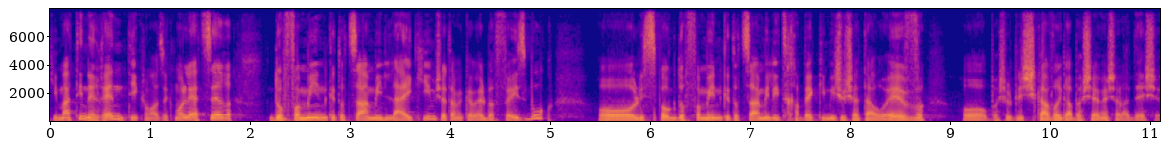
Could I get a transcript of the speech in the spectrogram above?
כמעט אינהרנטי, כלומר זה כמו לייצר דופמין כתוצאה מלייקים שאתה מקבל בפייסבוק, או לספוג דופמין כתוצאה מלהתחבק עם מישהו שאתה אוהב, או פשוט לשכב רגע בשמש על הדשא.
